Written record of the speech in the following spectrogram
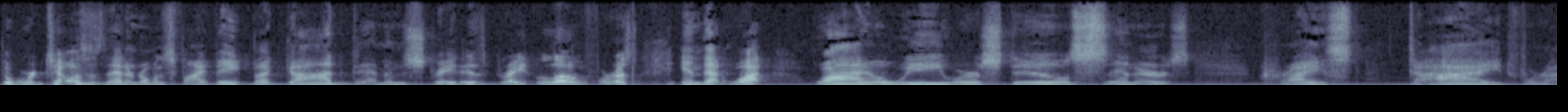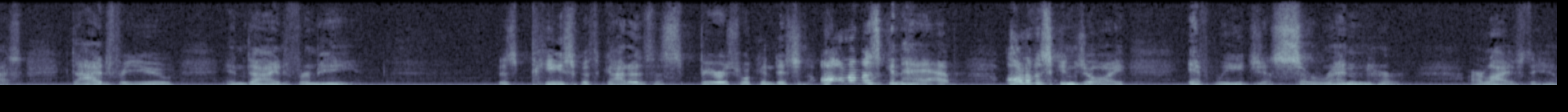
The word tells us that in Romans 5 8. But God demonstrated his great love for us in that what? While we were still sinners, Christ died for us, died for you, and died for me. This peace with God is a spiritual condition all of us can have, all of us can enjoy if we just surrender our lives to Him.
